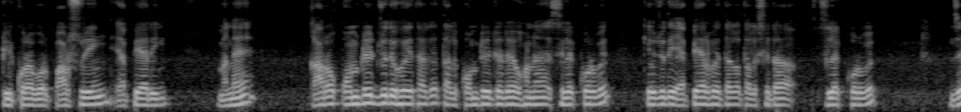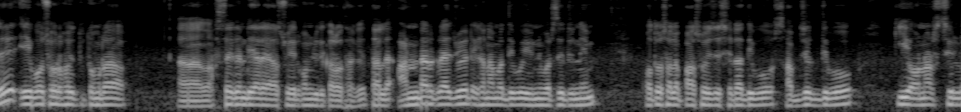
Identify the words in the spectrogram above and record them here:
ক্লিক করার পর পার্সুইং অ্যাপিয়ারিং মানে কারও কমপ্লিট যদি হয়ে থাকে, তাহলে কমপ্লিটেড ওখানে সিলেক্ট করবে। কেউ যদি অ্যাপিয়ার হয়ে থাকে, তাহলে সেটা সিলেক্ট করবে। যে, এই বছর হয়তো তোমরা সেকেন্ড ইয়ারে আসো, এরকম যদি কারও থাকে, তাহলে আন্ডার গ্র্যাজুয়েট এখানে আমরা দিব ইউনিভার্সিটি নেম কত সালে পাস হয়েছে সেটা দিব সাবজেক্ট দিব, কী অনার্স ছিল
